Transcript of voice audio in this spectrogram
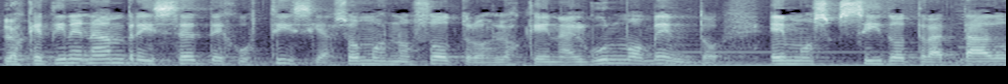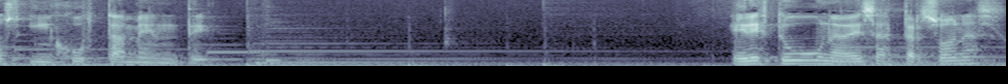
Los que tienen hambre y sed de justicia somos nosotros los que en algún momento hemos sido tratados injustamente. ¿Eres tú una de esas personas?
